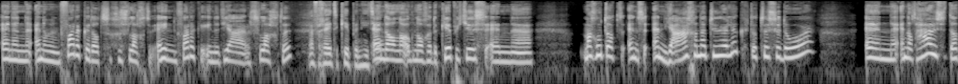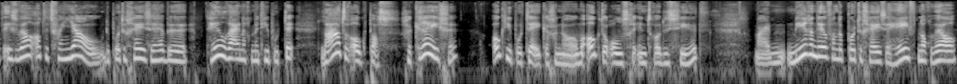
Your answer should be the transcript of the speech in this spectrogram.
En een, en een varken dat geslacht, één varken in het jaar slachten. En vergeet de kippen niet, hè? En dan ook nog de kippetjes. En, uh, maar goed, dat, en, en jagen natuurlijk, tussendoor. En, en dat huis, dat is wel altijd van jou. De Portugezen hebben heel weinig met hypotheek... Later ook pas gekregen, ook hypotheken genomen, ook door ons geïntroduceerd. Maar het merendeel van de Portugezen heeft nog wel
